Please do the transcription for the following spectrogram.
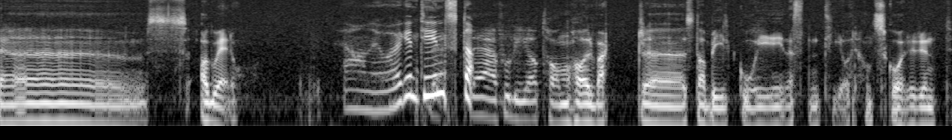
uh, Aguero. Ja, han er jo argentinsk, da. Det er fordi at han har vært uh, stabilt god i nesten ti år. Han skårer rundt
